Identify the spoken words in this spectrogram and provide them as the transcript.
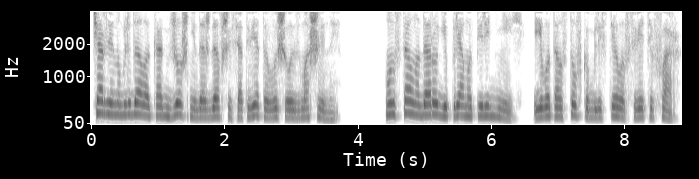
Чарли наблюдала, как Джош, не дождавшись ответа, вышел из машины. Он встал на дороге прямо перед ней, его толстовка блестела в свете фар.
